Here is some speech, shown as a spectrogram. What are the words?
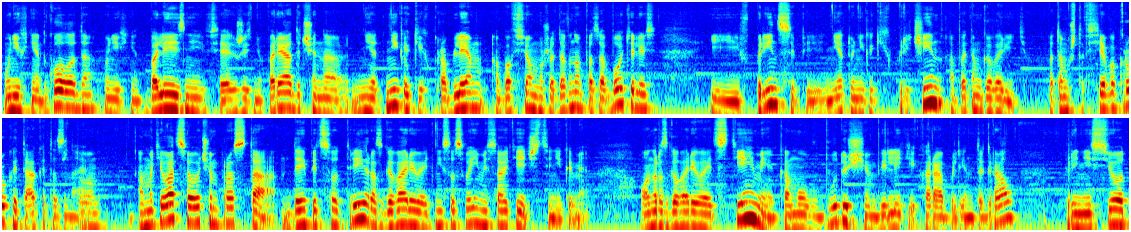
У них нет голода, у них нет болезней, вся их жизнь упорядочена, нет никаких проблем, обо всем уже давно позаботились, и, в принципе, нету никаких причин об этом говорить, потому что все вокруг и так это знают. Что... А мотивация очень проста. D503 разговаривает не со своими соотечественниками. Он разговаривает с теми, кому в будущем великий корабль «Интеграл» принесет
